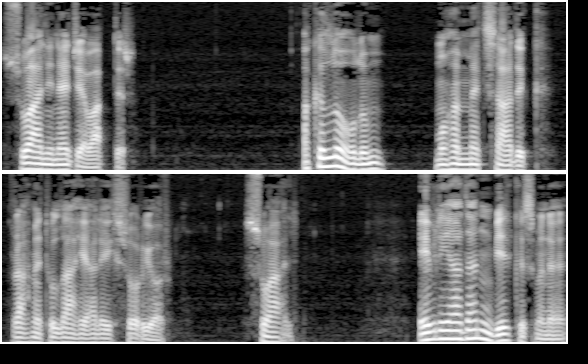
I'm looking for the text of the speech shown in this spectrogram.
Sualine cevaptır. Akıllı oğlum Muhammed Sadık rahmetullahi aleyh soruyor. Sual: Evliyadan bir kısmını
